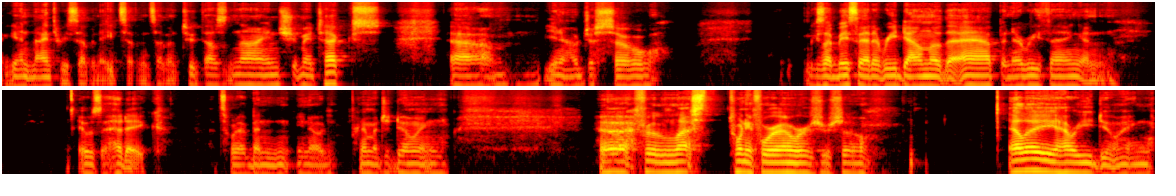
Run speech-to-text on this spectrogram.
Again, 937 877 2009. Shoot me a text. Um, you know, just so because I basically had to re download the app and everything, and it was a headache. That's what I've been, you know, pretty much doing uh, for the last 24 hours or so. LA, how are you doing?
